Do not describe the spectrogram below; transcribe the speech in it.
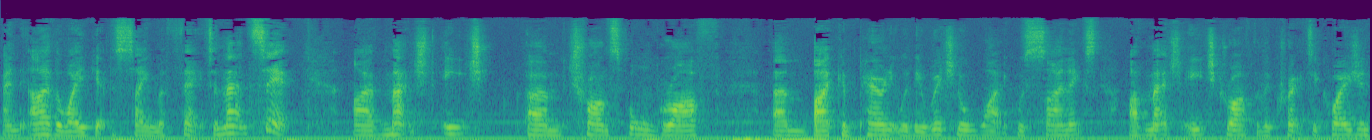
and either way you get the same effect and that's it. I've matched each um, transform graph um, by comparing it with the original y equals sine x. I've matched each graph with the correct equation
